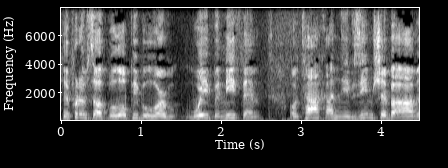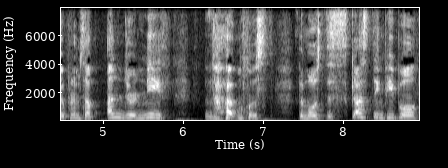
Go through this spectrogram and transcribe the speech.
He put himself below people who are way beneath him. He put himself underneath the most the most disgusting people,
